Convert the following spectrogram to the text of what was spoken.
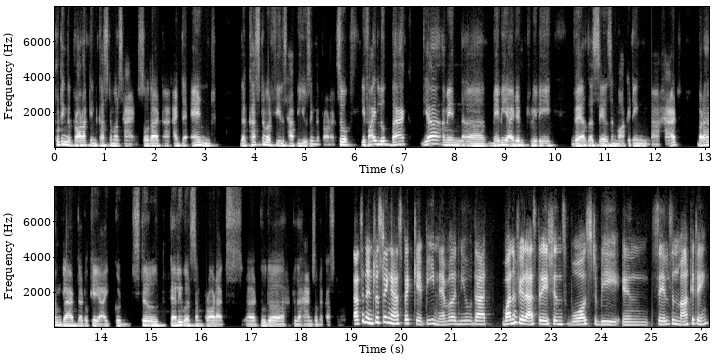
putting the product in customers' hands so that uh, at the end, the customer feels happy using the product. So if I look back, yeah, I mean, uh, maybe I didn't really wear the sales and marketing uh, hat, but I'm glad that okay, I could still deliver some products uh, to the to the hands of the customer. That's an interesting aspect. KP never knew that one of your aspirations was to be in sales and marketing.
